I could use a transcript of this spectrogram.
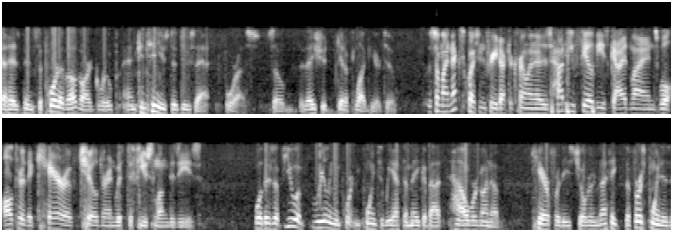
that has been supportive of our group and continues to do that for us. So they should get a plug here too. So my next question for you, Dr. Kurland, is how do you feel these guidelines will alter the care of children with diffuse lung disease? Well, there's a few really important points that we have to make about how we're going to care for these children. I think the first point is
